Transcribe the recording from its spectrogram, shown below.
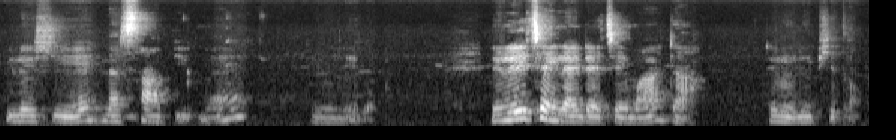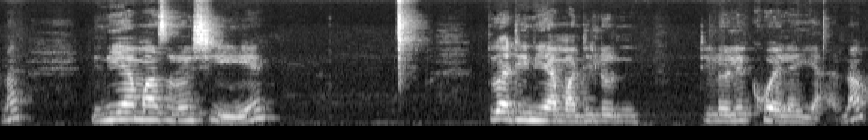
ပြီးလို့ရှိရင်နှစ်ဆပြုတ်မယ်ဒီလိုလေးပေါ့ဒီလေးချိန်လိုက်တဲ့အချိန်မှာဒါဒီလိုလေးဖြစ်တော့နော်ဒီနေရာမှာဆိုလို့ရှိရင်သူကဒီနေရာမှာဒီလို ဒီလိုလေးခွဲလိုက်ရတယ်နော်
